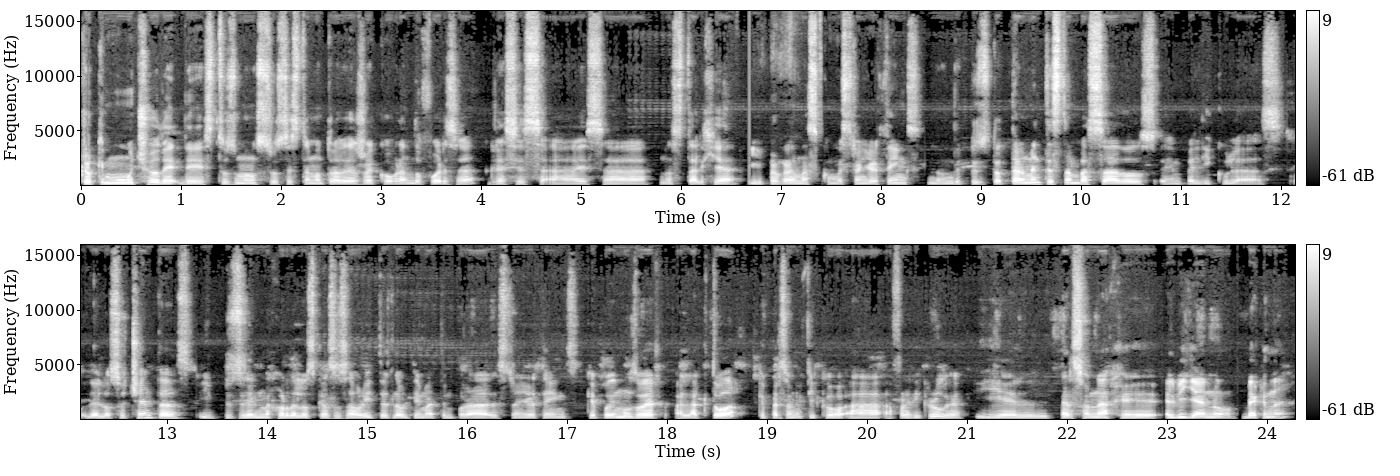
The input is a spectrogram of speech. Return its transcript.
Creo que mucho de, de, estos monstruos están otra vez recobrando fuerza gracias a esa nostalgia y programas como Stranger Things, donde pues totalmente están basados en películas de los ochentas y pues el mejor de los casos ahorita es la última temporada de Stranger Things, que podemos ver al actor que personificó a, a Freddy Krueger y el personaje, el villano Vecna,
